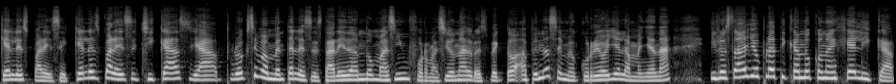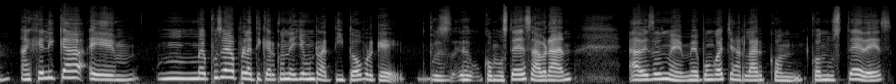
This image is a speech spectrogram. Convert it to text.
¿qué les parece? ¿Qué les parece, chicas? Ya próximamente les estaré dando más información al respecto. Apenas se me ocurrió hoy en la mañana y lo estaba yo platicando con Angélica. Angélica, eh, me puse a platicar con ella un ratito porque, pues, eh, como ustedes sabrán, a veces me, pongo a charlar con, con ustedes.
